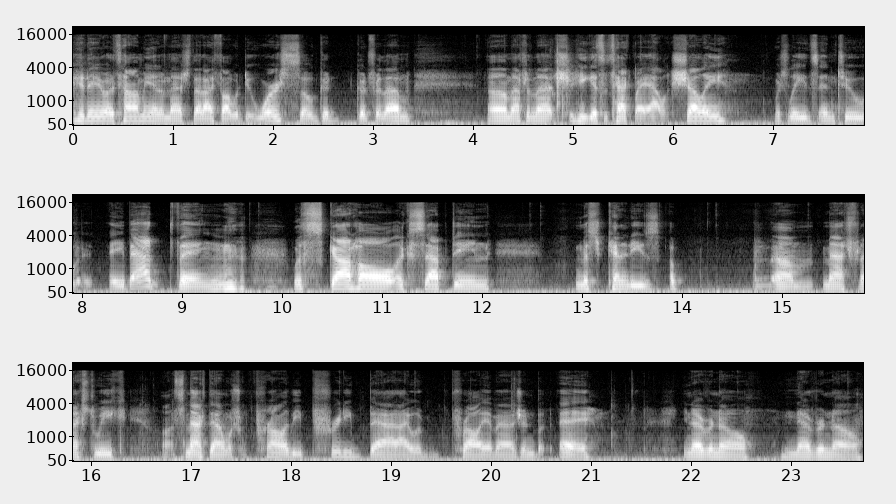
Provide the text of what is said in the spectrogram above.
Itami in a match that I thought would do worse, so good good for them. Um, after the match, he gets attacked by Alex Shelley, which leads into a bad thing with Scott Hall accepting Mr. Kennedy's uh, um, match for next week, uh, SmackDown, which will probably be pretty bad, I would probably imagine. But hey, you never know. Never know.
